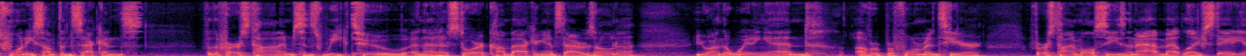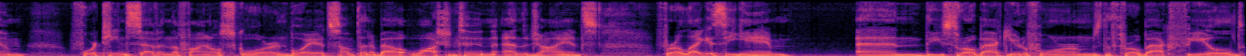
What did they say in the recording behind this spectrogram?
20 something seconds. For the first time since week two and that historic comeback against Arizona, you're on the winning end of a performance here. First time all season at MetLife Stadium. 14 7, the final score. And boy, it's something about Washington and the Giants for a legacy game and these throwback uniforms, the throwback field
